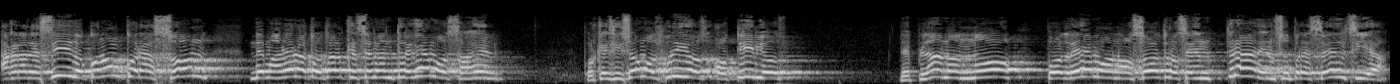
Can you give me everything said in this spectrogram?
agradecido con un corazón de manera total que se lo entreguemos a Él. Porque si somos fríos o tibios, de plano no podremos nosotros entrar en su presencia.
